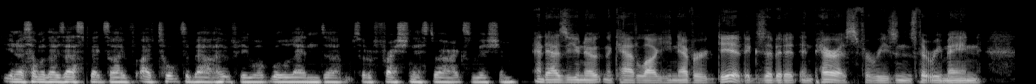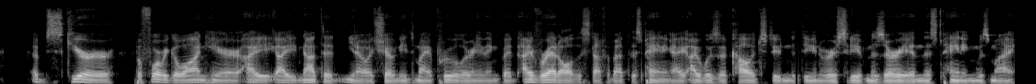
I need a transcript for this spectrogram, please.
You know, some of those aspects I've I've talked about hopefully will, will lend uh, sort of freshness to our exhibition. And as you note in the catalog, he never did exhibit it in Paris for reasons that remain obscure before we go on here. I i not that you know a show needs my approval or anything but i've read all the stuff about this painting. I, I, was a college student at the university of missouri and this painting was my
